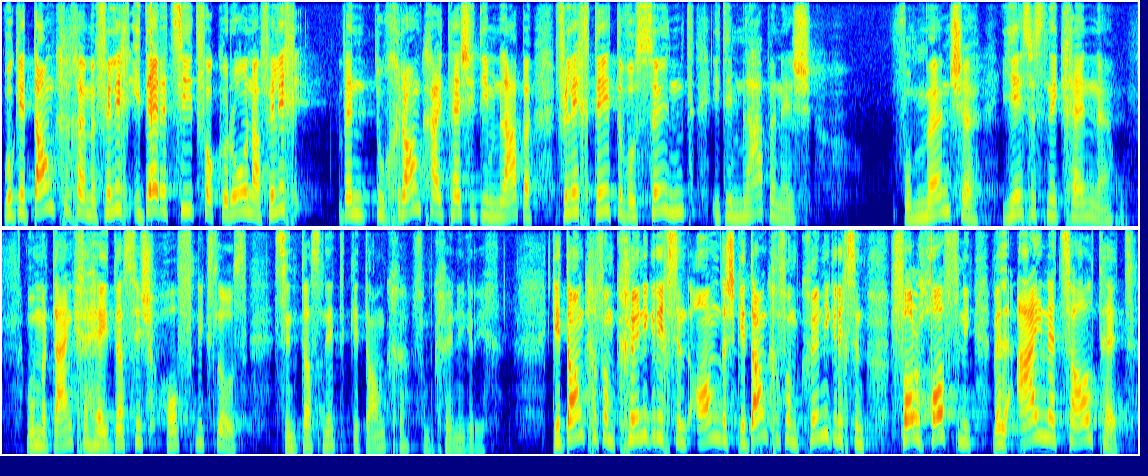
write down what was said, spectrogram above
wo Gedanken kommen, vielleicht in dieser Zeit von Corona, vielleicht wenn du Krankheit hast in deinem Leben, vielleicht dort, wo Sünde in deinem Leben ist, wo Menschen Jesus nicht kennen, wo wir denken, hey, das ist hoffnungslos, sind das nicht Gedanken vom Königreich. Gedanken vom Königreich sind anders. Gedanken vom Königreich sind voll Hoffnung, weil einer zahlt hat.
